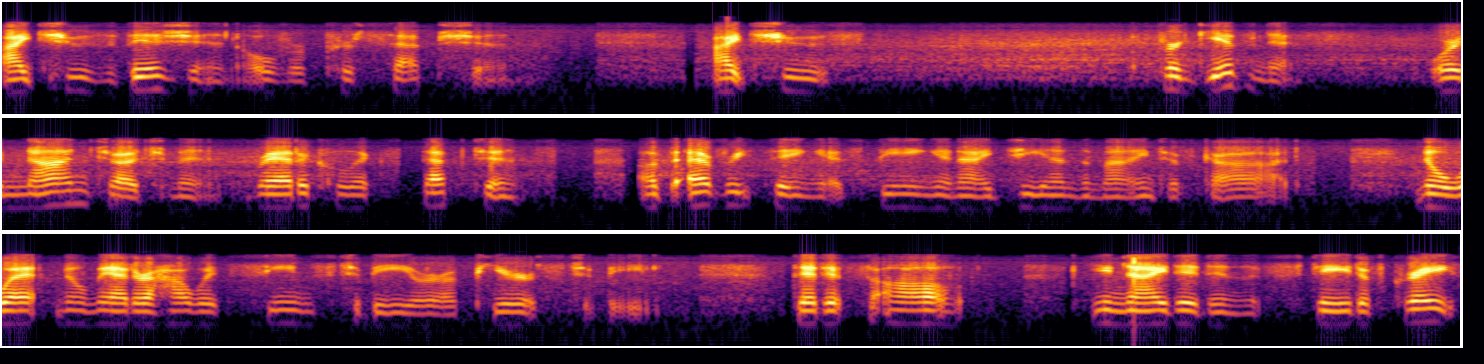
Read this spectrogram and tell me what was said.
I choose vision over perception. I choose forgiveness or non judgment, radical acceptance of everything as being an idea in the mind of God, no, no matter how it seems to be or appears to be. That it's all united in a state of grace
